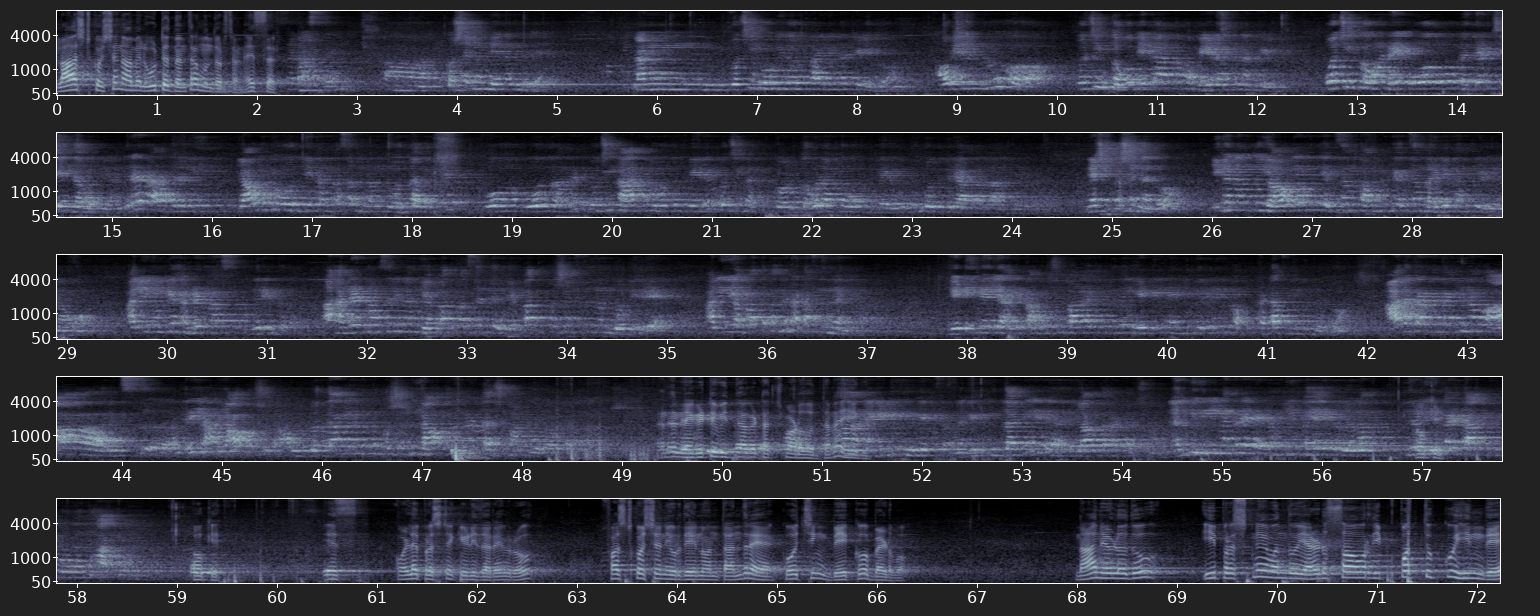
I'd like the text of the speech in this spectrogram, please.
Last question ಆಮೇಲೆ ಊಟದ ನಂತರ ಮುಂದುವರ್ಸೋಣ. ಎಸ್ ಸರ್ ಕ್ವಶನ್ ಏನಂದ್ರೆ, ನಾನು ಕೋಚಿಂಗ್ ಹೋಗಿದ್ದವ್ರ ಬಾಯಿಂದ ಕೇಳಿದ್ದು. ಅವ್ರು ಏನಂದ್ರು ಕೋಚಿಂಗ್ ತಗೋಬೇಕಾ ಅಥವಾ ಬೇಡ ಅಂತ ನಾನು ಕೇಳಿದ್ದೆ. ಕೋಚಿಂಗ್ ತಗೊಂಡ್ರೆ ಓದುವ ಮೆಥಡ್ ಚೇಂಜ್ ಆಗುತ್ತೆ ಅಂದ್ರೆ ಅದರಲ್ಲಿ ಯಾವ ರೀತಿ ಓದ್ಬೇಕಂತ ಸ್ವಲ್ಪ ನಮ್ಗೆ ಗೊತ್ತಾಗುತ್ತೆ ಓ ಓದ್ ಅಂದ್ರೆ ಕೋಚಿಂಗ್ ಆದ್ಮೇಲೆ ಓದೋದು ಬೇರೆ ಕೋಚಿಂಗ್ ತಗೊಳಕ್ಕೆ ಓದೋದು ಬೇರೆ ಉದ್ದು ಓದಿದ್ರೆ ಆಗಲ್ಲ ಅಂತ ಹೇಳಿದ್ರು ನೆಕ್ಸ್ಟ್ ಕ್ವಶನ್ ಅದು ಈಗ ನಮ್ದು ಯಾವುದೇ ಒಂದು ಎಕ್ಸಾಮ್ ಕಾಂಪಿಟೇಟಿವ್ ಎಕ್ಸಾಮ್ ಬರಬೇಕಂತ ಹೇಳಿದ್ವಿ ನಾವು ಅಲ್ಲಿ ನಮಗೆ ಹಂಡ್ರೆಡ್ ಮಾರ್ಕ್ಸ್ ಅಂದ್ರೆ ಇರ್ತದೆ ಆ ಹಂಡ್ರೆಡ್ ಮಾರ್ಕ್ಸ್ ಅಲ್ಲಿ ನಮ್ಗೆ ಎಪ್ಪತ್ತು ಪರ್ಸೆಂಟ್ ಎಪ್ಪತ್ತು ಕ್ವಶನ್ ನಮ್ಗೆ ಗೊತ್ತಿದೆ ಅಲ್ಲಿ ಎಪ್ಪತ್ತು ಅಂದ್ರೆ ಕಟ್ ಆಫ್ ನಿಂದಂಗಿಲ್ಲ ಏಟಿ ಮೇಲೆ ಅಲ್ಲಿ ಕಾಂಪಿಟೇಷನ್ ಭಾಳ ಆಗಿರೋದ್ರಿಂದ ಏಟಿ ನೈಂಟಿ ಮೇಲೆ ಕಟ್ ಆಫ್ ನಿಂತಿರ್ಬೋದು ಆದ ಕಾರಣಕ್ಕಾಗಿ ನಾವು ಆ ರಿಕ್ಸ್ ಅಂದ್ರೆ ಯಾವ ಕ್ವಶನ್ ಅವ್ರು ಗೊತ್ತಾಗಲಿಲ್ಲ ಕ್ವಶನ್ ಯಾವ ಟಚ್ ಮಾಡ್ಬೋದು ಅಂದ್ರೆ ನೆಗೆಟಿವ್ ಇದ್ದಾಗ ಟಚ್ ಮಾಡೋದು ಅಂತಾನೆ ಹೇಗೆ? ನೆಗೆಟಿವ್ ಇದ್ದಾಗ ಯಾವ ತರ ಟಚ್ ಮಾಡಿ ನೆಗೆಟಿವ್ ಇಲ್ಲ ಅಂದ್ರೆ ನಮಗೆ ಭಯ ಇರಲ್ಲ ಓಕೆ ಕರೆಕ್ಟ್ ಆಗಿರ್ಬೋದು ಅಂತ ಹಾಕ್ಬೋದು. ಓಕೆ ಎಸ್ ಒಳ್ಳೆ ಪ್ರಶ್ನೆ ಕೇಳಿದ್ದಾರೆ ಇವರು. ಫಸ್ಟ್ ಕ್ವಶನ್ ಏನು ಅಂತ ಅಂದರೆ ಕೋಚಿಂಗ್ ಬೇಕೋ ಬೇಡವೋ? ನಾನು ಹೇಳೋದು, ಈ ಪ್ರಶ್ನೆ ಒಂದು ಎರಡು ಸಾವಿರದ ಇಪ್ಪತ್ತಕ್ಕೂ ಹಿಂದೆ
